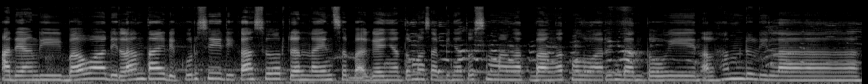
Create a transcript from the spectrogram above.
ada yang di bawah, di lantai, di kursi, di kasur dan lain sebagainya. Tuh Mas Abinya tuh semangat banget ngeluarin bantuin. Alhamdulillah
